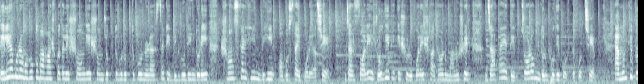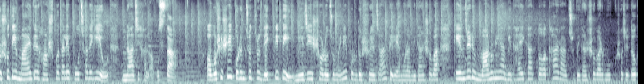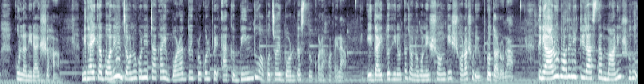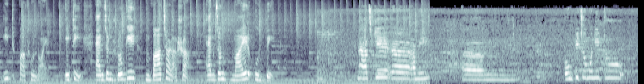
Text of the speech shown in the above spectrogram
তেলিয়ামুড়া মহকুমা হাসপাতালের সঙ্গে সংযুক্ত গুরুত্বপূর্ণ রাস্তাটি দীর্ঘদিন ধরে সংস্কারহীন বিহীন অবস্থায় পড়ে আছে, যার ফলে রোগী থেকে শুরু করে সাধারণ মানুষের যাতায়াতে চরম দুর্ভোগে পড়তে হচ্ছে। এমনকি প্রসূতি মায়েদের হাসপাতালে পৌঁছাতে গিয়েও নাজেহাল অবস্থা। অবশেষে করুণচিত্র দেখতে পেয়ে নিজেই সরজমিনে পরিদর্শনে যান তেলিয়ামুড়া বিধানসভা কেন্দ্রের মাননীয় বিধায়িকা তথা রাজ্য বিধানসভার মুখ্য সচেতক কল্যাণী রায় সাহা। বিধায়িকা বলেন, জনগণের টাকায় বরাদ্দই প্রকল্পের এক বিন্দু অপচয় বরদাস্ত করা হবে না। এই দায়িত্বহীনতা জনগণের সঙ্গে সরাসরি প্রতারণা। তিনি আরও বলেন, একটি রাস্তা মানে শুধু ইট পাথর নয়, এটি একজন রোগীর বাঁচার আশা, একজন মায়ের উদ্বেগ। না, আজকে আমি ওমপি চমনি to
